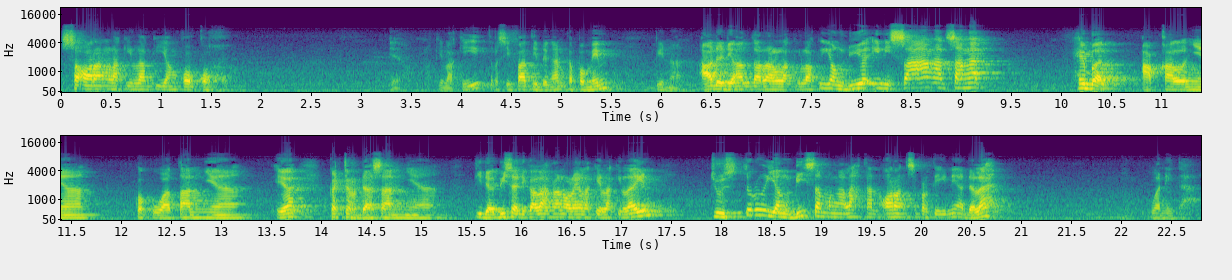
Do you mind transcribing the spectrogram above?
seorang laki-laki yang kokoh. Ya, laki-laki tersifati dengan kepemimpinan. Ada di antara laki-laki yang dia ini sangat-sangat hebat akalnya, kekuatannya, ya, kecerdasannya, tidak bisa dikalahkan oleh laki-laki lain. Justru yang bisa mengalahkan orang seperti ini adalah wanita.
